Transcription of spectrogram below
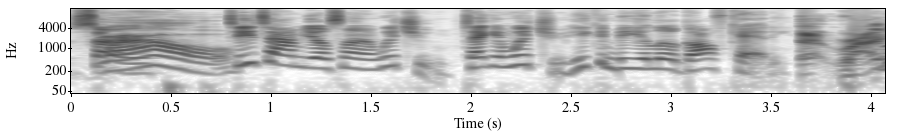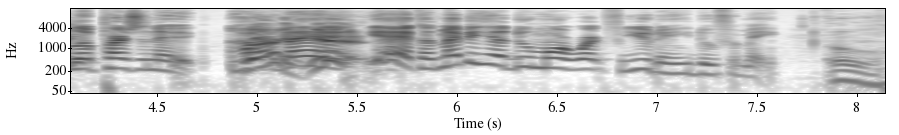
Sir, Wow. tee time your son with you. Take him with you. He can be your little golf caddy. Uh, right. Your little person that hold Right, the bag. yeah. Yeah, because maybe he'll do more work for you than he do for me. Ooh.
